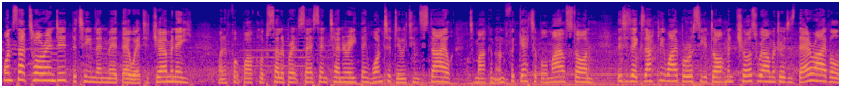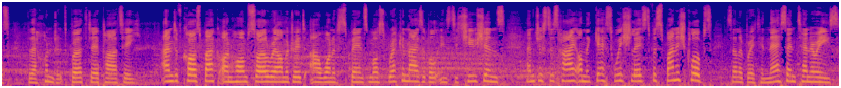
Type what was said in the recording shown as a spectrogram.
Once that tour ended, the team then made their way to Germany. When a football club celebrates their centenary, they want to do it in style to mark an unforgettable milestone. This is exactly why Borussia Dortmund chose Real Madrid as their rivals for their 100th birthday party. And of course, back on home soil, Real Madrid are one of Spain's most recognisable institutions and just as high on the guest wish list for Spanish clubs celebrating their centenaries.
